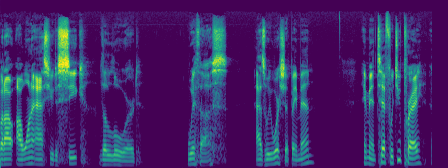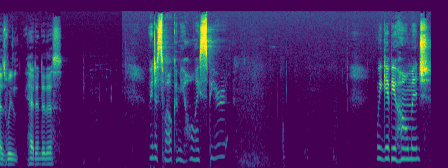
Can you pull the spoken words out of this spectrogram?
but I, I want to ask you to seek the Lord with us as we worship. Amen. Amen. Tiff, would you pray as we head into this? We just welcome you, Holy Spirit. We give you homage.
